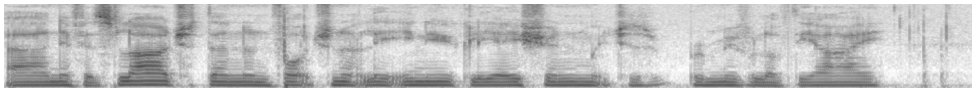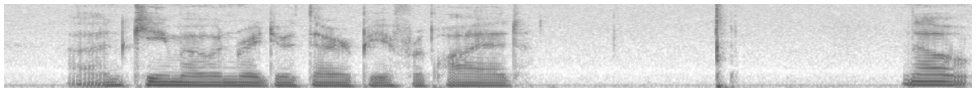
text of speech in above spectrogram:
And if it's large, then unfortunately enucleation, which is removal of the eye, and chemo and radiotherapy if required. Now,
